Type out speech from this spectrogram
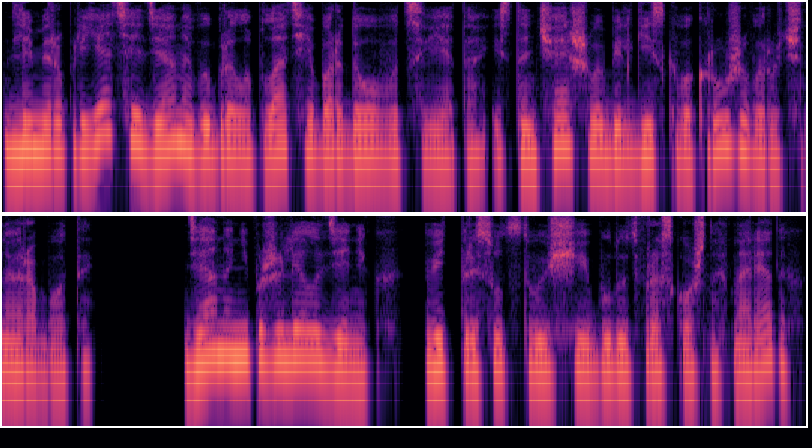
Для мероприятия Диана выбрала платье бордового цвета из тончайшего бельгийского кружева ручной работы. Диана не пожалела денег, ведь присутствующие будут в роскошных нарядах.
